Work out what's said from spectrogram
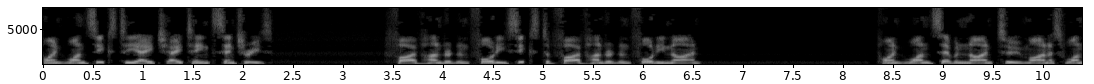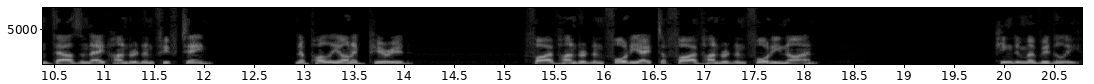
0.16 th 18th centuries. 546 to 549 0.1792 minus 1815 Napoleonic period. 548 to 549 Kingdom of Italy.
